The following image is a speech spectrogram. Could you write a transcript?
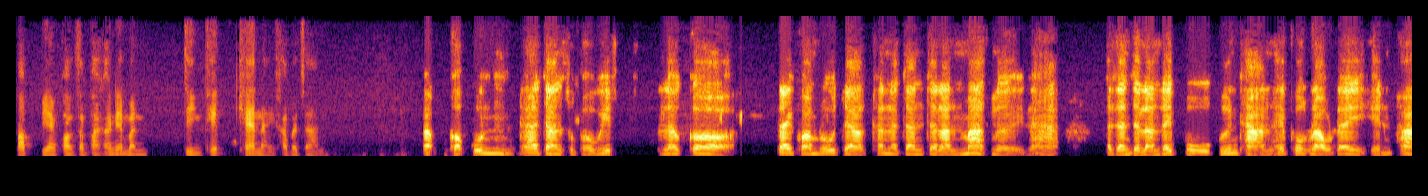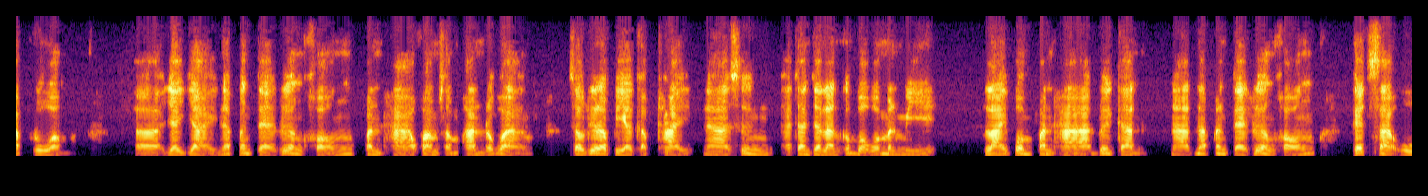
ปรับเปลี่ยนความสัมพันธ์ครั้งนี้มันจริงเท็จแค่ไหนครับอาจารย์ ครับขอบคุณท่านอาจารย์สุภวิทย์แล้วก็ได้ความรู้จากท่านอาจารย์จรันมากเลยนะฮะอาจารย์จรันได้ปูพื้นฐานให้พวกเราได้เห็นภาพรวมใหญ่ ๆนะตั้งแต่เรื่องของปัญหาความสัมพันธ์ระหว่าง ซาอุดิอาระเบียกับไทยนะฮะซึ่งอาจารย์จรันก็บอกว่ามันมีหลายปมปัญหาด้วยกันนะนับตั้งแต่เรื่องของเพชรซาอุ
